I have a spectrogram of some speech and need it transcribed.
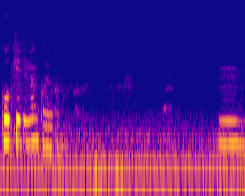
合計で何個あるかな？うん。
